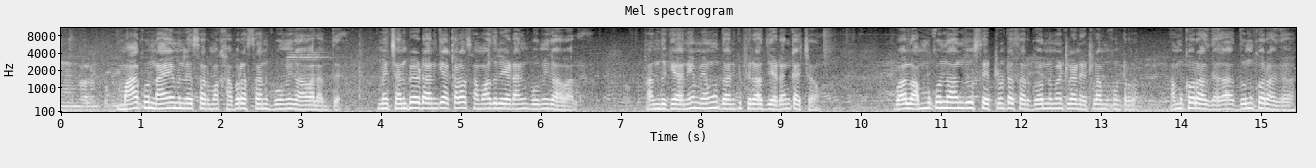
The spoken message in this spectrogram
న్యాయం కావాలనుకుంటున్నారు? మాకు న్యాయం లేదు సార్ మాకు ఖబరస్థాన్ భూమి కావాలి అంతే మేము చనిపోయడానికి అక్కడ సమాధులు చేయడానికి భూమి కావాలి. అందుకే అని మేము దానికి ఫిర్యాదు చేయడానికి వచ్చాము వాళ్ళు అమ్ముకుందామని చూస్తే ఎట్లుంటుంది సార్? గవర్నమెంట్ ల్యాండ్ ఎట్లా అమ్ముకుంటారు? అమ్ముకోరాదు కదా దున్నుకోరాదు కదా.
